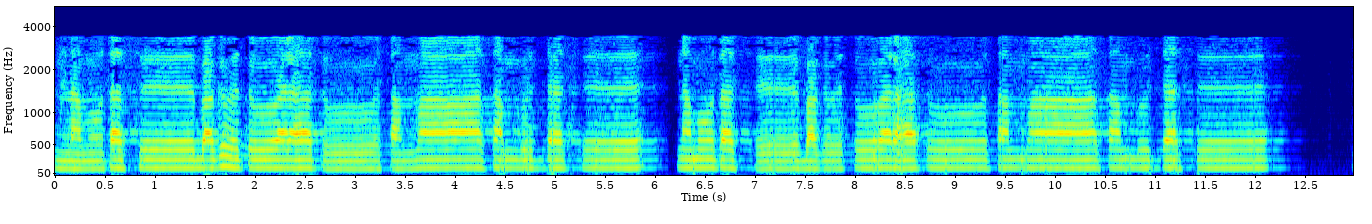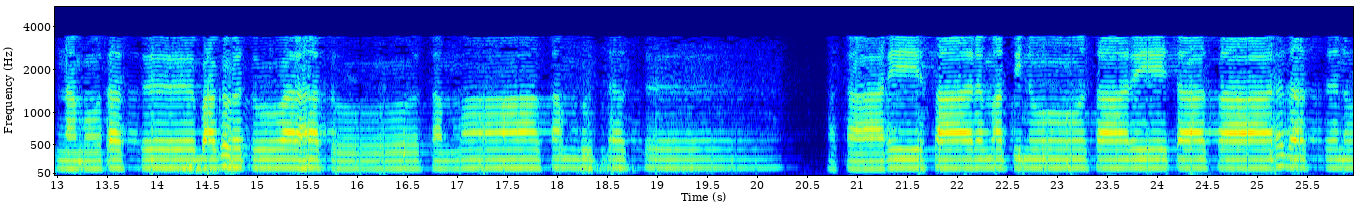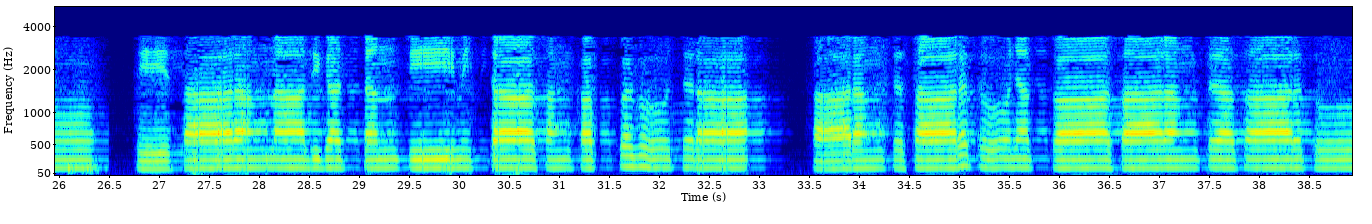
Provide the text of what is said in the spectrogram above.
නමෝ තස් භගවතු අරහතු සම්මා සම්බුද්දස්ස. නමෝ තස් භගවතු අරහතු සම්මා සම්බුද්දස්ස. නමෝ තස් භගවතු වරහතු සම්මා සම්බුද්දස්ස. අසාරේ සාරමතිනෝ සාරේ චාසාර දස්සනෝ තේසාරං නාදි ගච්ඡanti මිච්ඡා සංකප්ප ගෝචරා සාරං ච සාරතෝ ඤත්වා සාරං ච අසාරතෝ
